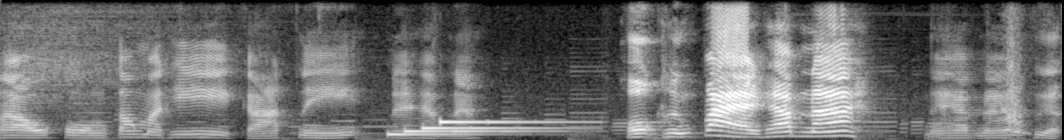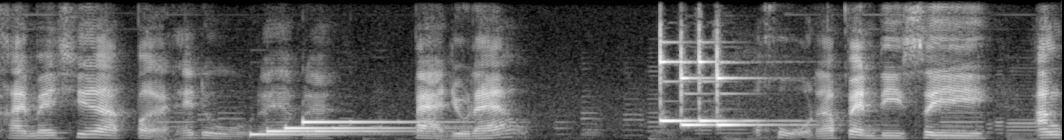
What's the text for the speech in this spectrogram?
เราคงต้องมาที่การ์ดนี้นะครับนะ6ถึง8ครับนะ นะครับนะ เผื่อใครไม่เชื่อเปิดให้ดูนะครับนะ8อยู่แล้ว โอ้โห ถ้าเป็น DC อัง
